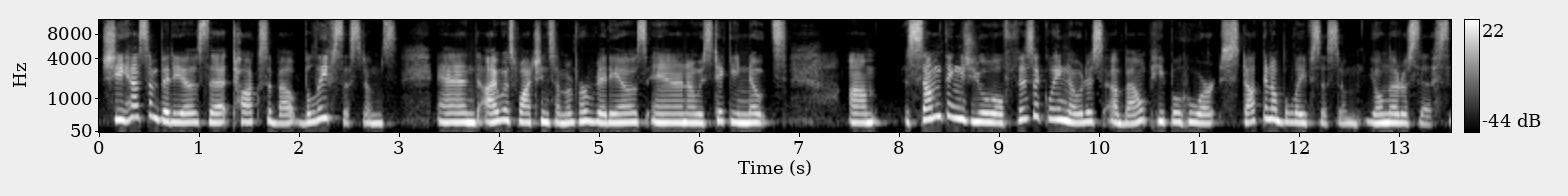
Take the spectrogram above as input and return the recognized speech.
she has some videos that talks about belief systems. And I was watching some of her videos and I was taking notes. Um, some things you will physically notice about people who are stuck in a belief system. You'll notice this.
